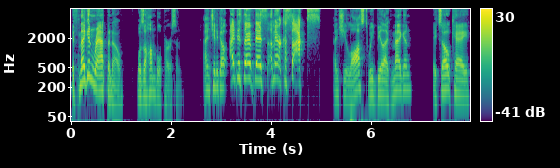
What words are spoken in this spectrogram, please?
If Megan Rapinoe was a humble person, and she'd go, I deserve this. America sucks. And she lost. We'd be like, Megan, it's okay.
